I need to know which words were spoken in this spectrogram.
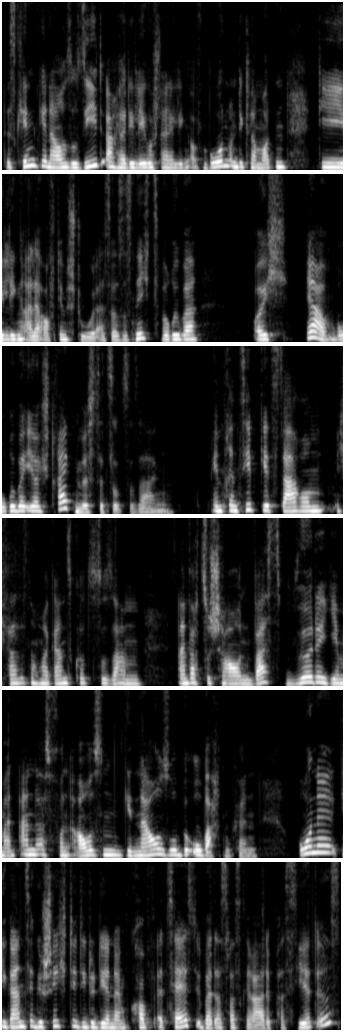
das Kind genauso sieht. Ach ja, die Legosteine liegen auf dem Boden und die Klamotten, die liegen alle auf dem Stuhl. Also es ist nichts, worüber euch, ja, worüber ihr euch streiten müsstet sozusagen. Im Prinzip geht es darum, ich fasse es nochmal ganz kurz zusammen, einfach zu schauen, was würde jemand anders von außen genauso beobachten können ohne die ganze Geschichte, die du dir in deinem Kopf erzählst über das, was gerade passiert ist,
